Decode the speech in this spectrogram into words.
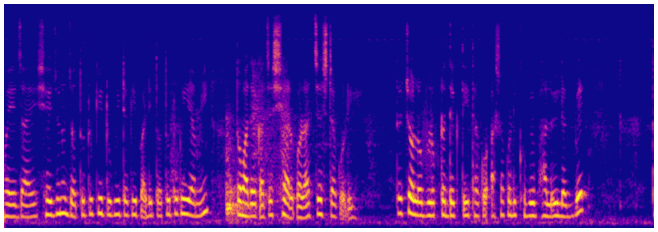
হয়ে যায়। সেই জন্য যতটুকুই টুকিটাকি পারি, ততটুকুই আমি তোমাদের কাছে শেয়ার করার চেষ্টা করি। তো চলো ব্লগটা দেখতেই থাকো, আশা করি খুবই ভালোই লাগবে। তো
